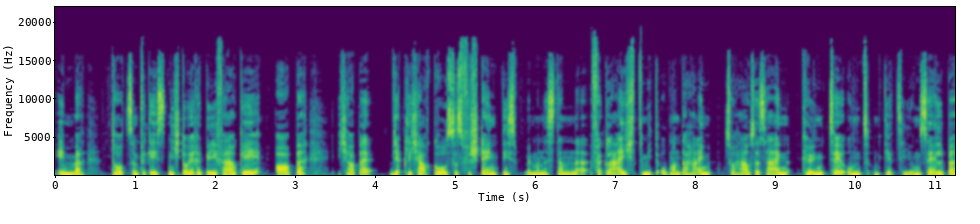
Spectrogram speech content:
immer, trotzdem vergesst nicht eure BVG, aber ich habe wirklich auch großes Verständnis, wenn man es dann äh, vergleicht mit, ob man daheim zu Hause sein könnte und, und die Erziehung selber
